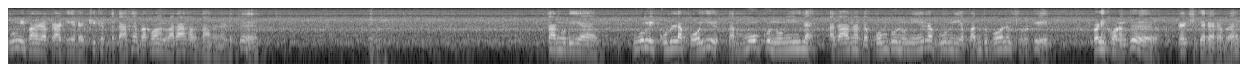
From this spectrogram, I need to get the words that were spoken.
பூமி பழ பிராட்டியை ரட்சிக்கிறதுக்காக பகவான் வராக அவதாரம் எடுத்து தன்னுடைய பூமிக்குள்ளே போய் தன் மூக்கு நுனியில் அதாவது அந்த கொம்பு நுனியில் பூமியை பந்து போல சுருட்டி வெளிக்கொணந்து ரட்சிக்கிறார் அவர்.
